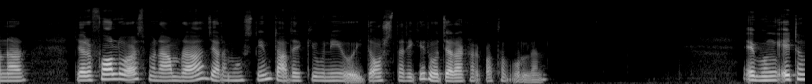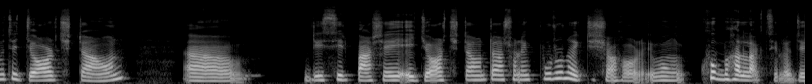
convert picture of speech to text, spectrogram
ওনার যারা ফলোয়ার্স মানে আমরা যারা মুসলিম, তাদেরকে উনি ওই দশ তারিখে রোজা রাখার কথা বললেন। এবং এটা হচ্ছে জর্জ টাউন ডিসির পাশে এই জর্জ টাউনটা আসলে পুরনো একটি শহর এবং খুব ভালো লাগছিল যে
